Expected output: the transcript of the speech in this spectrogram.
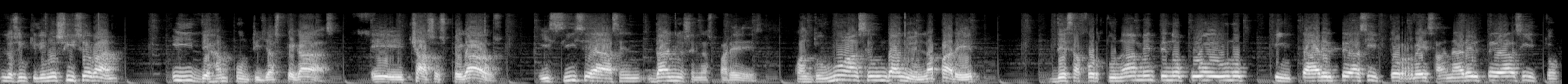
los inquilinos sí se van y dejan puntillas pegadas, eh, chazos pegados y sí se hacen daños en las paredes. Cuando uno hace un daño en la pared, desafortunadamente no puede uno pintar el pedacito, resanar el pedacito,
